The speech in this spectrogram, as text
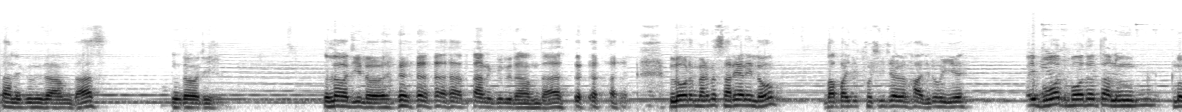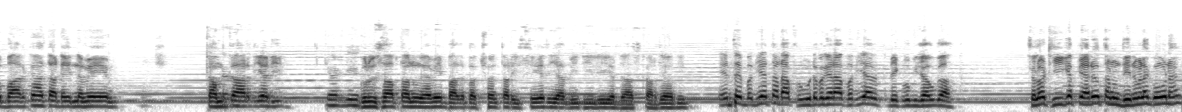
ਧੰਨ ਗੁਰੂ ਰਾਮਦਾਸ। ਲੋ ਜੀ ਲੋ ਜੀ ਲੋ ਧੰਨ ਗੁਰੂ ਰਾਮਦਾਸ। ਲੋੜ ਮੈਡਮ ਸਾਰਿਆਂ ਨੇ ਲੋ। ਬਾਬਾ ਜੀ ਦੀ ਖੁਸ਼ੀ 'ਚ ਹਾਜ਼ਰ ਹੋਈ ਹੈ ਬਈ ਬਹੁਤ ਬਹੁਤ ਤੁਹਾਨੂੰ ਮੁਬਾਰਕਾਂ ਤੁਹਾਡੇ ਨਵੇਂ ਕੰਮਕਾਰ ਦੀਆਂ ਜੀ। ਗੁਰੂ ਸਾਹਿਬ ਤੁਹਾਨੂੰ ਐਵੇਂ ਬਲ ਬਖਸ਼ਣ ਤੁਹਾਡੀ ਸਿਹਤ ਯਾਬੀ ਦੀ ਲਈ ਅਰਦਾਸ ਕਰਦੇ ਹਾਂ ਜੀ। ਇੱਥੇ ਵਧੀਆ ਤੁਹਾਡਾ ਫਰੂਟ ਵਗੈਰਾ ਵਧੀਆ ਵਿਕ ਵੀ ਜਾਊਗਾ। ਚਲੋ ਠੀਕ ਹੈ ਪਿਆਰਿਓ, ਤੁਹਾਨੂੰ ਦੇਣ ਵਾਲਾ ਕੌਣ ਆ?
